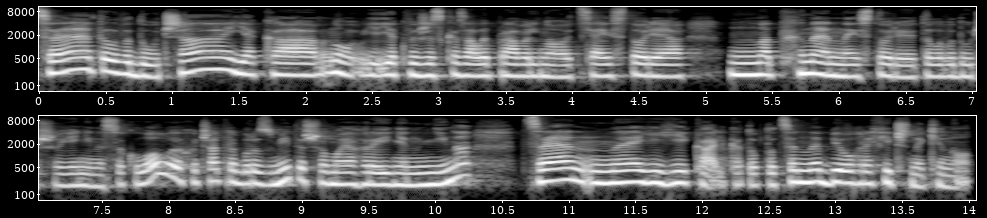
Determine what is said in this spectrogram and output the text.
Це телеведуча, яка, ну як ви вже сказали правильно, ця історія натхненна історією телеведучої Яніни Соколової. Хоча треба розуміти, що моя героїня Ніна це не її калька, тобто це не біографічне кіно.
